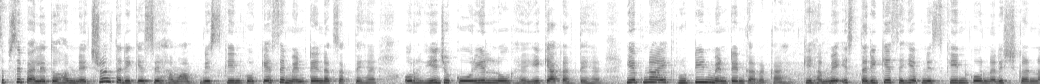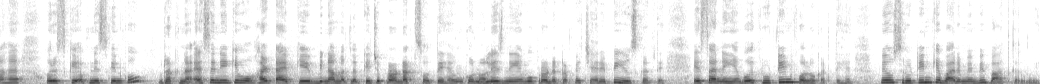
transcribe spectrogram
सबसे पहले तो हम नेचुरल तरीके से हम अपनी स्किन को कैसे मेंटेन रख सकते हैं और ये जो कोरियन लोग हैं, ये क्या करते हैं? ये अपना एक रूटीन मेंटेन कर रखा है कि हमें इस तरीके से ही अपनी स्किन को नरिश करना है और इसके, अपनी स्किन को रखना। ऐसे नहीं कि वो हर टाइप के बिना मतलब के जो प्रोडक्ट्स होते हैं, उनको नॉलेज नहीं है, वो प्रोडक्ट अपने चेहरे पर यूज़ करते ऐसा नहीं है, वो एक रूटीन फॉलो करते हैं। मैं उस रूटीन के बारे में भी बात करूँगी।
